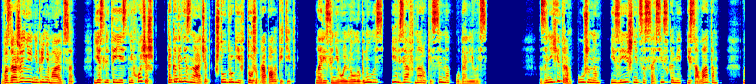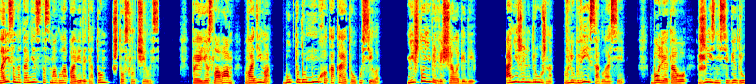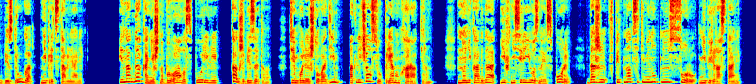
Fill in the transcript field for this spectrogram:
Возражения не принимаются. Если ты есть не хочешь, так это не значит, что у других тоже пропал аппетит». Лариса невольно улыбнулась и, взяв на руки сына, удалилась. За нехитрым ужином из яичницы с сосисками и салатом Лариса наконец-то смогла поведать о том, что случилось. По ее словам, Вадима будто бы муха какая-то укусила. Ничто не предвещало беды. Они жили дружно, в любви и согласии. Более того, жизни себе друг без друга не представляли. Иногда, конечно, бывало, спорили, как же без этого, тем более что Вадим отличался упрямым характером. Но никогда их несерьезные споры даже в пятнадцатиминутную ссору не перерастали.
